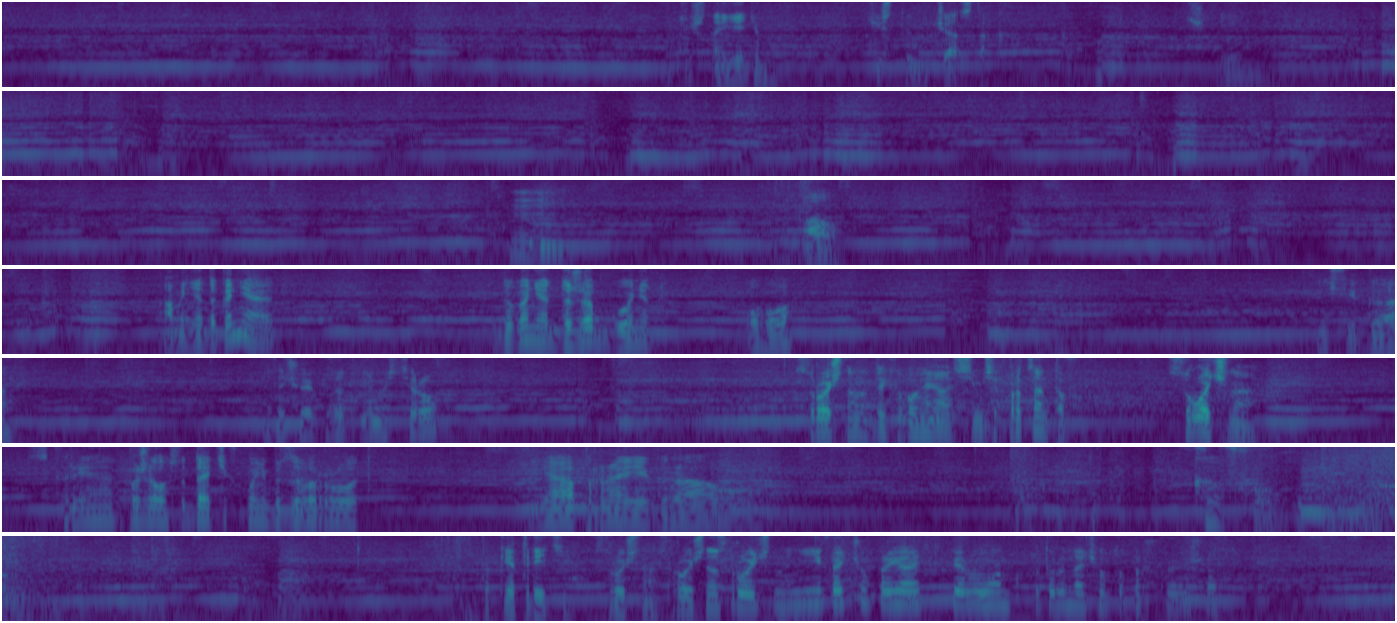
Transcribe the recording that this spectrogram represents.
Отлично, едем. Чистый участок. Чи- Хм. Оу. А меня догоняют. Догоняют, даже обгонят. Ого. Нифига. Это что, эпизод для мастеров? Срочно надо их обгонять. 70%. Срочно. Скорее, пожалуйста, дайте какой-нибудь заворот. Я проиграл. Кафу. Так, я третий. Срочно, срочно, срочно. Не хочу проиграть первую гонку, которую начал только что решать.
